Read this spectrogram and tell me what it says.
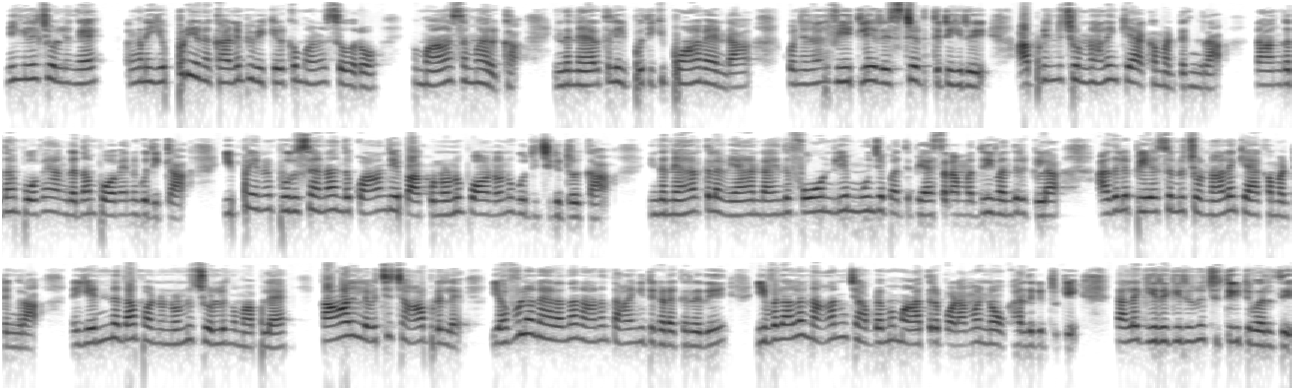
நீங்களே சொல்லுங்க. அங்கே எப்படி எனக்கு அனுப்பி வைக்கிறதுக்கு மனசு வரும்? இப்போ மாசமா இருக்கா. இந்த நேரத்துல இப்போதைக்கு போக வேண்டாம். கொஞ்ச நாள் வீட்லயே ரெஸ்ட் எடுத்துட்டு அப்படின்னு சொன்னாலும் கேட்க மாட்டேங்கிறா. நான் அங்கதான் போவேன் அங்கதான் போவேன்னு குதிக்கா. இப்ப என்ன புதுசானா அந்த குழந்தைய பார்க்கணும்னு போனோம்னு குதிச்சுக்கிட்டு இருக்கா. இந்த நேரத்துல வேண்டாம் இந்த போன்லயே மூஞ்ச பார்த்து பேசுற மாதிரி வந்திருக்குல அதுல பேசணும்னு சொன்னாலும் கேட்க மாட்டேங்கிறா. என்னதான் பண்ணணும்னு சொல்லுங்க மாப்பிள்ள காலையில வச்சு சாப்பிடல. எவ்வளவு நேரம் தான் நானும் தாங்கிட்டு கிடக்குறது? இவளால நானும் சாப்பிடாம மாத்திரை போடாம இன்னும் உட்காந்துக்கிட்டு இருக்கேன். தலை கிருகிருன்னு சுத்திக்கிட்டு வருது.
